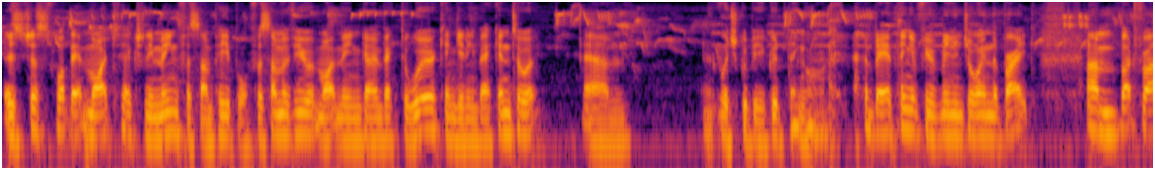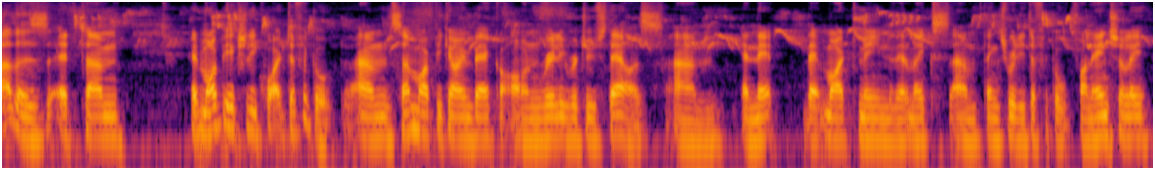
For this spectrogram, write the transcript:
is just what that might actually mean for some people. For some of you, it might mean going back to work and getting back into it, um, which could be a good thing or a bad thing if you've been enjoying the break. Um, but for others, it um, it might be actually quite difficult. Um, some might be going back on really reduced hours, um, and that that might mean that it makes things really difficult financially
